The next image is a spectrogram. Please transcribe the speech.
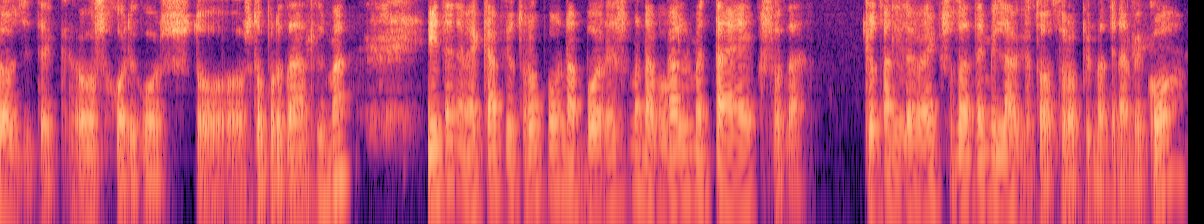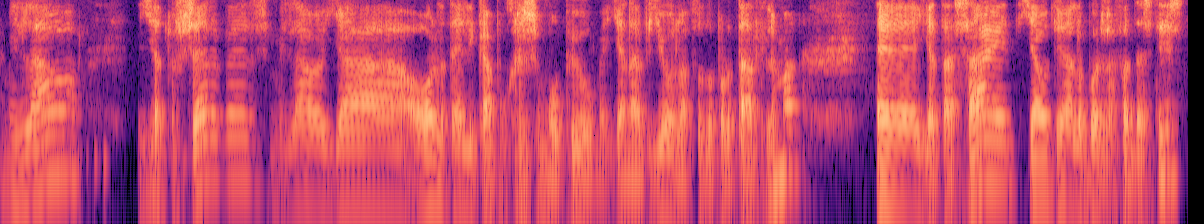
Logitech ως χορηγός στο, στο πρωτάθλημα ήταν με κάποιο τρόπο να μπορέσουμε να βγάλουμε τα έξοδα. Και όταν λέω έξοδα δεν μιλάω για το ανθρώπινο δυναμικό, μιλάω για τους servers, μιλάω για όλα τα υλικά που χρησιμοποιούμε για να βγει όλο αυτό το πρωτάθλημα, ε, για τα site, για ό,τι άλλο μπορείς να φανταστείς.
